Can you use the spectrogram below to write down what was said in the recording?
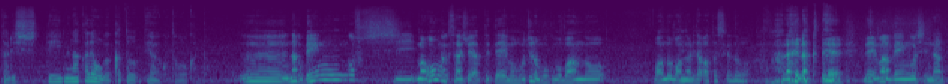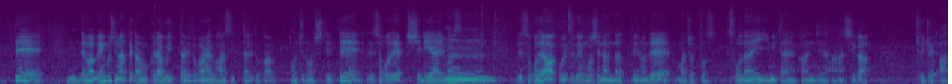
たりしている中で音楽家と出会うことが多かった。うんなんか弁護士まあ音楽最初やっててもうもちろん僕もバンドバンドマンになりたかったですけど なれなくて。でまあ弁護士になってでまあ弁護士になってからもクラブ行ったりとかライブハウス行ったりとかもちろんしててでそこで知り合いますよね。でそこであこいつ弁護士なんだっていうので、まあ、ちょっと相談いいみたいな感じな話がちょいちょいあっ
